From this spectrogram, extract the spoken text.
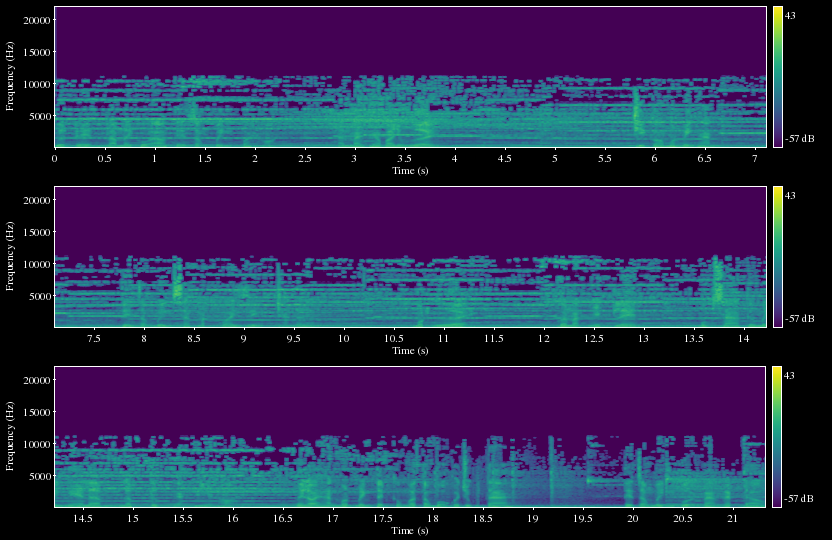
Bước đến nắm lấy cổ áo tên dòng binh quát hỏi. Hắn mang theo bao nhiêu người? Chỉ có một mình hắn. Tên dòng binh sắc mặt quái dị trả lời. Một người. Khuôn mặt nhếch lên. Mục xà tưởng mình nghe lầm, Lập tức ngạc nhiên hỏi. Ngươi nói hắn một mình tấn công vào tổng bộ của chúng ta? Tên dòng binh vội vàng gật đầu.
